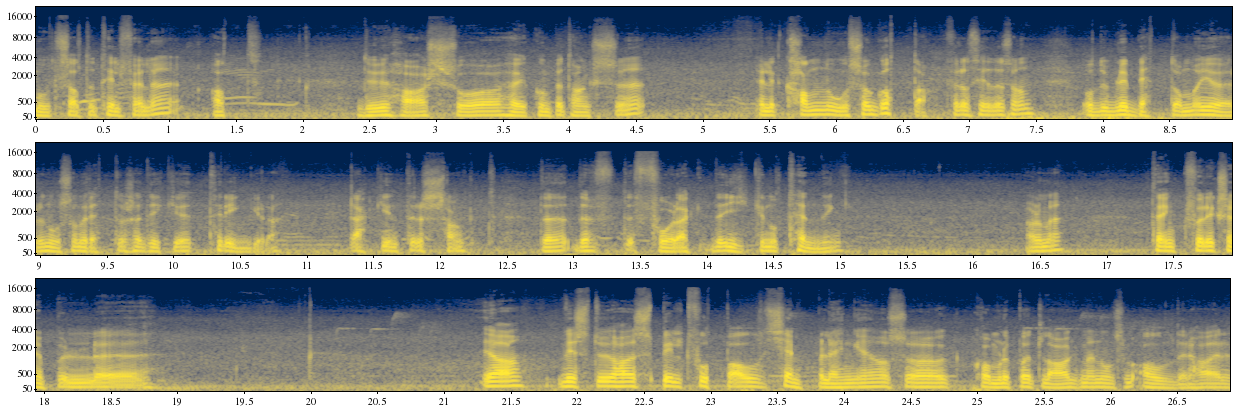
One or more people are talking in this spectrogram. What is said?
motsatte tilfellet. At du har så høy kompetanse, eller kan noe så godt, da, for å si det sånn, og du blir bedt om å gjøre noe som rett og slett ikke trigger deg. Det er ikke interessant. Det, det, det, deg, det gir ikke noe tenning. Er du med? Tenk f.eks. Uh, ja, hvis du har spilt fotball kjempelenge, og så kommer du på et lag med noen som aldri har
